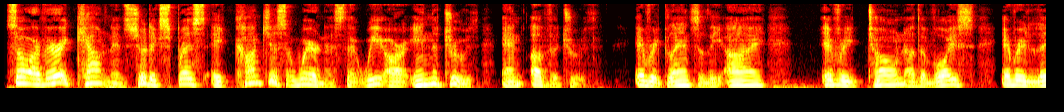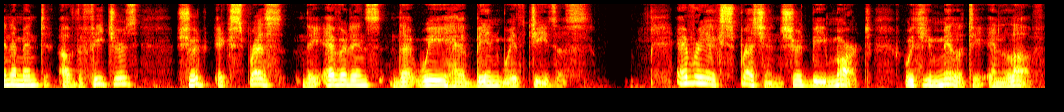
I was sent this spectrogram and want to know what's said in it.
So our very countenance should express a conscious awareness that we are in the truth and of the truth. Every glance of the eye, every tone of the voice, Every lineament of the features should express the evidence that we have been with Jesus. Every expression should be marked with humility and love.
